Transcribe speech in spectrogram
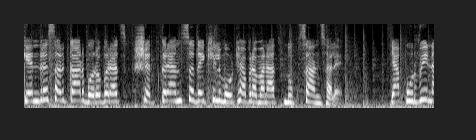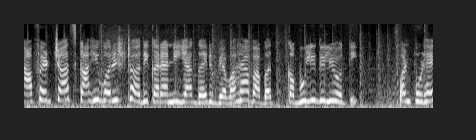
केंद्र सरकार बरोबरच शेतकऱ्यांचं देखील मोठ्या प्रमाणात नुकसान झालंय. यापूर्वी नाफेडच्याच काही वरिष्ठ अधिकाऱ्यांनी या गैरव्यवहाराबाबत कबुली दिली होती पण पुढे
